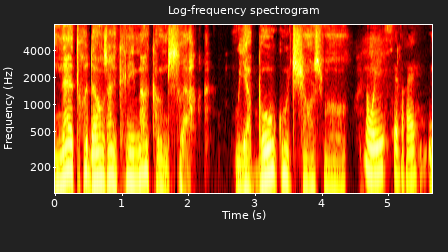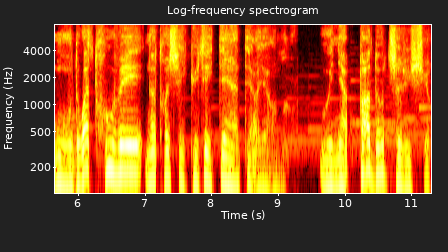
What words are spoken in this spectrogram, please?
naître dans un climat comme cela, où il y a beaucoup de changements. Oui, c'est vrai. Où on doit trouver notre sécurité intérieurement, où il n'y a pas d'autre solution.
